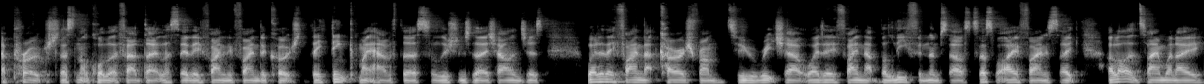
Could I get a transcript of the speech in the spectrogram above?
approach, let's not call it a fad diet, let's say they finally find the coach that they think might have the solution to their challenges, where do they find that courage from to reach out? Where do they find that belief in themselves? Because that's what I find. It's like a lot of the time when I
